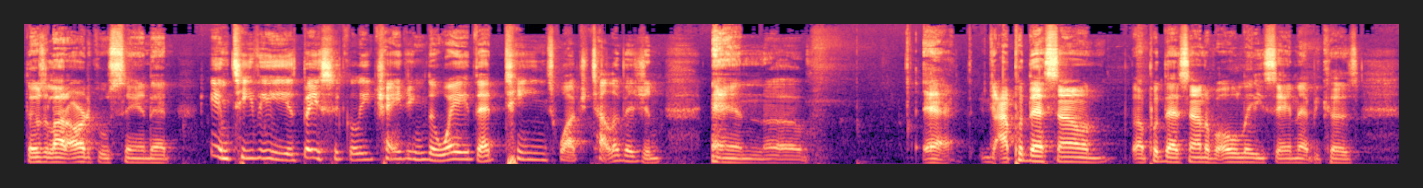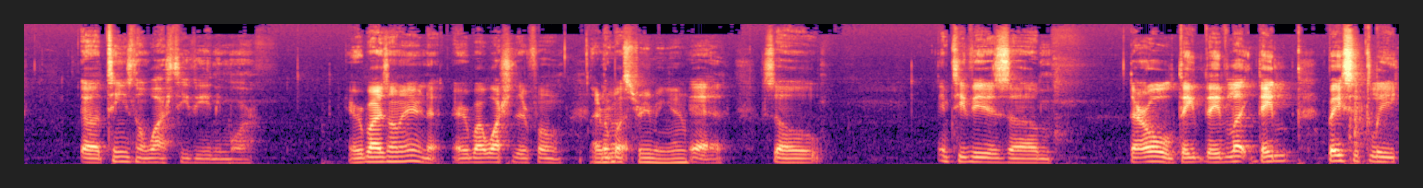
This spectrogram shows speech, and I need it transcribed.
there was a lot of articles saying that MTV is basically changing the way that teens watch television, and uh, yeah, I put that sound. I put that sound of an old lady saying that because uh, teens don't watch TV anymore. Everybody's on the internet. Everybody watches their phone. Everyone's nobody- streaming. Yeah. Yeah. So MTV is um they're old. They they like they basically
